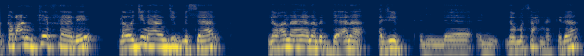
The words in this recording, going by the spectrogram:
طبعا كيف هذه؟ لو اجينا نجيب مثال لو أنا هنا بدي أنا أجيب ال ال لو مسحنا كده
